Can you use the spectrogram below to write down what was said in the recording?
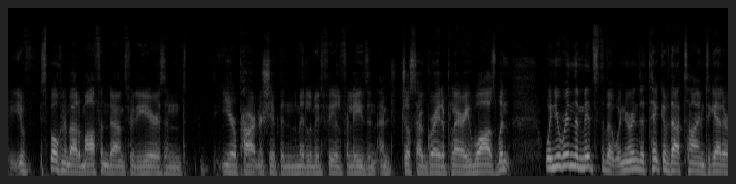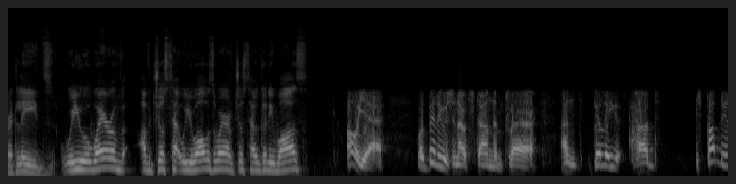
you've spoken about him often down through the years and your partnership in the middle of midfield for Leeds and, and just how great a player he was. When when you were in the midst of it, when you're in the thick of that time together at Leeds, were you aware of, of just how were you always aware of just how good he was? Oh yeah. Well Billy was an outstanding player and Billy had he's probably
